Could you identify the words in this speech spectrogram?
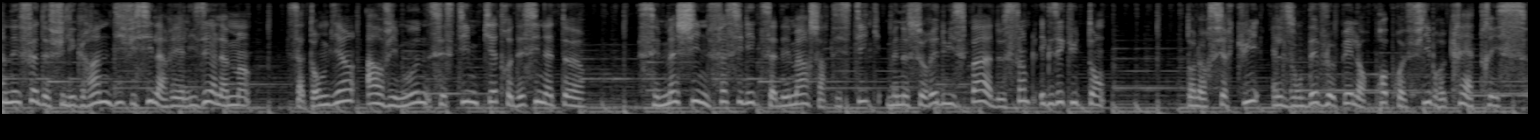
Un effet de filigrane difficile à réaliser à la main. Ça tombe bien, Harvey Moon s'estime piètre dessinateur. Ces machines facilitent sa démarche artistique, mais ne se réduisent pas à de simples exécutants. Dans leur circuit, elles ont développé leur propre fibre créatrice.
